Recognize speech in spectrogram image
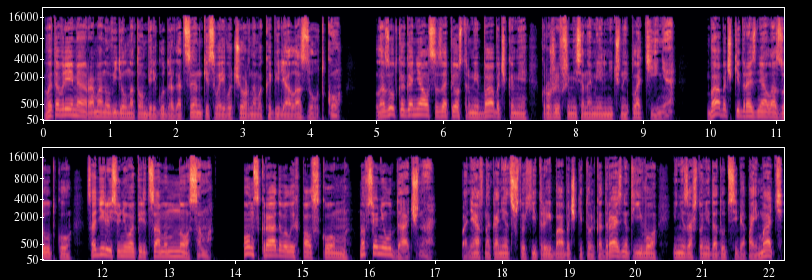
В это время Роман увидел на том берегу драгоценки своего черного кобеля Лазутку. Лазутка гонялся за пестрыми бабочками, кружившимися на мельничной плотине. Бабочки, дразня Лазутку, садились у него перед самым носом. Он скрадывал их ползком, но все неудачно. Поняв, наконец, что хитрые бабочки только дразнят его и ни за что не дадут себя поймать,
